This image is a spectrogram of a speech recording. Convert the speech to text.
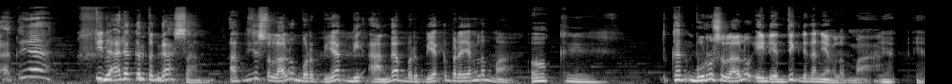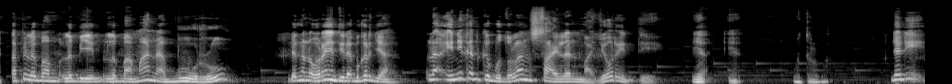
Artinya tidak ada ketegasan. Artinya selalu berpihak dianggap berpihak kepada yang lemah. Oke. Kan buruh selalu identik dengan yang lemah. Ya, ya. Tapi lemah, lebih lemah mana buruh dengan orang yang tidak bekerja. Nah ini kan kebetulan silent majority. Ya, ya. Betul Pak. Jadi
